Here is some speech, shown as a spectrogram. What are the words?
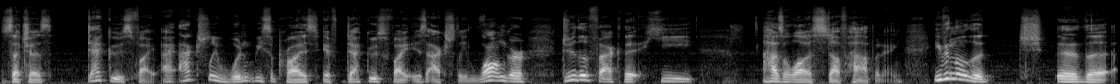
such as Deku's fight. I actually wouldn't be surprised if Deku's fight is actually longer due to the fact that he has a lot of stuff happening. Even though the uh, the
